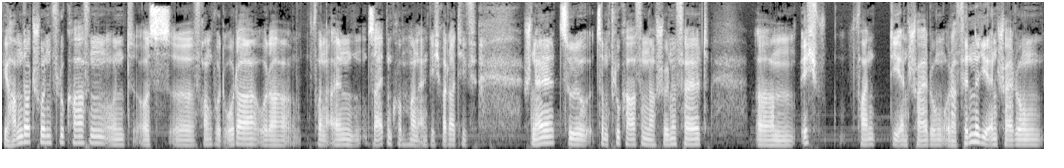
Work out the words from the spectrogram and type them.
wir haben dort schon einen Flughafen und aus äh, Frankfurt oder oder von allen Seiten kommt man eigentlich relativ schnell zu, zum Flughafen nach Schönefeld. Ähm, ich fand die Entscheidung oder finde die Entscheidung,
